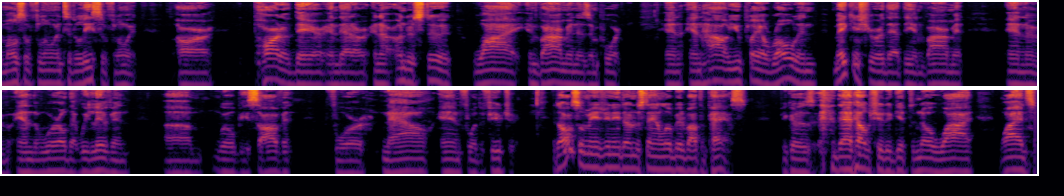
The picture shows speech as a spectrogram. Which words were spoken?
the most affluent to the least affluent, are part of there and that are and are understood why environment is important and and how you play a role in making sure that the environment and the, and the world that we live in um, will be solvent for now and for the future. It also means you need to understand a little bit about the past because that helps you to get to know why why it's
